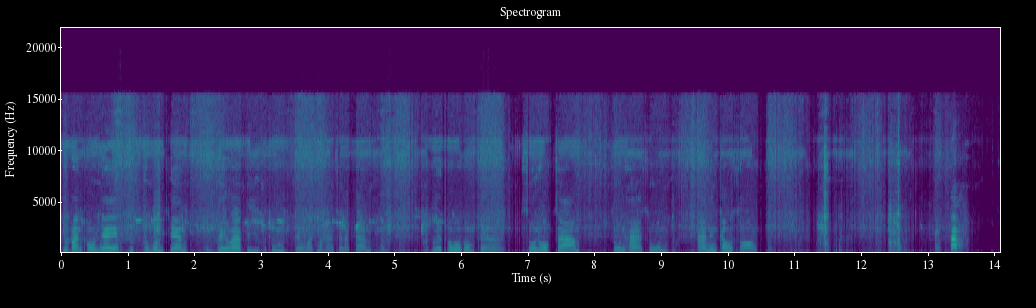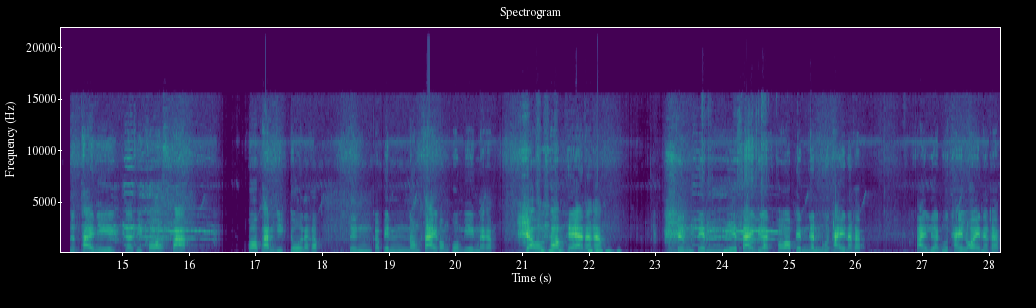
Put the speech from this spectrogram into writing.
อยู่บ้านโคกใหญ่ตำบลแค้นอำเภอว่าปีปทุมจังหวัดมหาสารคามครับ เบอร์โทรผมกับศูนย์หกสามศูนย์ห้าศูนย์ห้าหนึ่งเก้าสองครับสุดท้ายนี่ก็สิขอฝากพอพันธุ์อีกตัวนะครับ ซึ่งก็เป็นน้องชายของผมเองนะครับ เจ้าท้องแท้นะครับ ซึ่งเป็นมีสายเลือดพอเป็นเงินอุทัยนะครับ สายเลือดอุทัยลอยนะครับ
